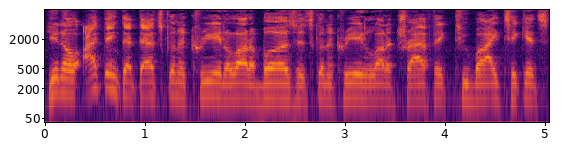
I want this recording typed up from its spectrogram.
you know, I think that that's going to create a lot of buzz. It's going to create a lot of traffic to buy tickets.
